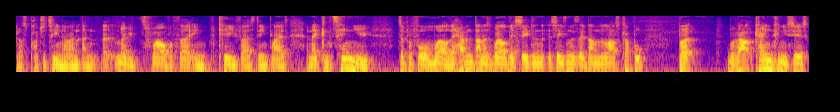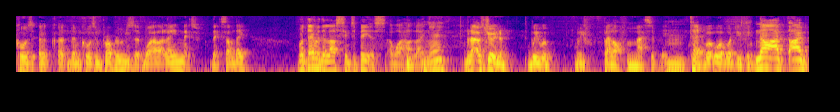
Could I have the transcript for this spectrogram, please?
lost Pochettino, and, and uh, maybe 12 or 13 key first team players, and they continue to perform well. They haven't done as well this season, season as they've done the last couple, but without Kane, can you see us cause uh, uh, them causing problems at White Hart Lane next next Sunday? Well, they were the last team to beat us at White Hart Lane. Yeah. But that was during the we were we fell off massively. Mm. Ted, what, what what do you think? No, I, I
